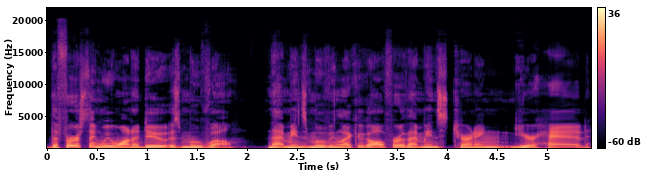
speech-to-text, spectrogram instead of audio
The first thing we want to do is move well. That means moving like a golfer. That means turning your head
